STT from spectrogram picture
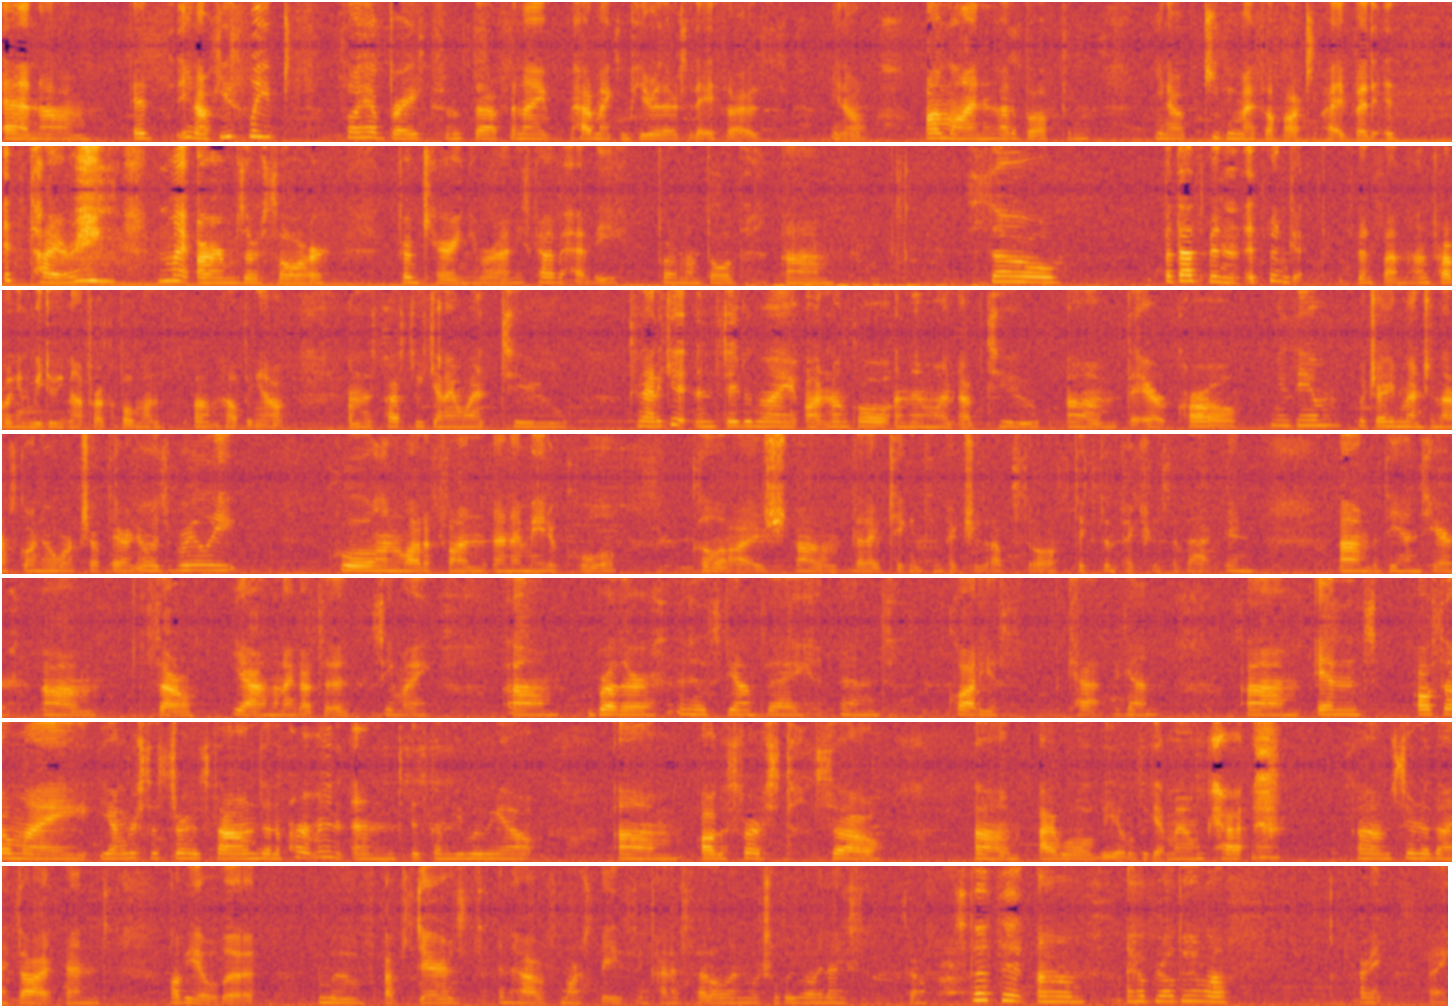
And um, it's you know he sleeps, so I have breaks and stuff. And I had my computer there today, so I was you know online and had a book and you know keeping myself occupied. But it's it's tiring, and my arms are sore from carrying him around. He's kind of a heavy four month old. Um, so but that's been it's been good. It's been fun. I'm probably going to be doing that for a couple months, um, helping out. Um, this past weekend I went to Connecticut and stayed with my aunt and uncle, and then went up to um, the Eric Carle Museum, which I had mentioned that I was going to a workshop there, and it was really cool and a lot of fun. And I made a cool collage um, that I've taken some pictures of, so I'll stick some pictures of that in um, at the end here. Um, so yeah, and then I got to see my um, brother and his fiance and Claudius the cat again. Um, and also my younger sister has found an apartment and is going to be moving out um, August 1st. So um, I will be able to get my own cat um, sooner than I thought and I'll be able to move upstairs and have more space and kind of settle in, which will be really nice. So, so that's it. Um, I hope you're all doing well. Alright, bye.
